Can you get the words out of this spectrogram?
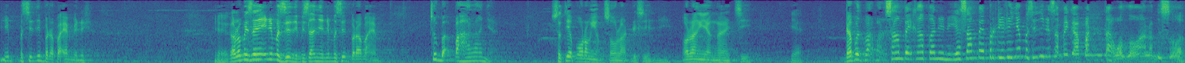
Ini masjid ini berapa M ini? Ya, kalau misalnya ini masjid, misalnya ini masjid berapa M? Coba pahalanya. Setiap orang yang sholat di sini, orang yang ngaji, ya, dapat sampai kapan ini? Ya sampai berdirinya masjid ini sampai kapan? Entah. Wallahu a'lam bishawab.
